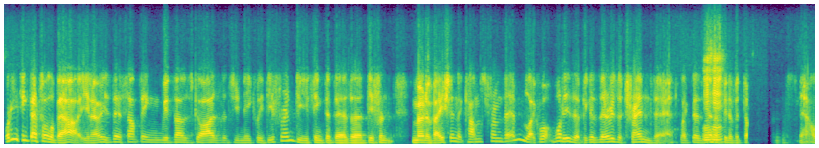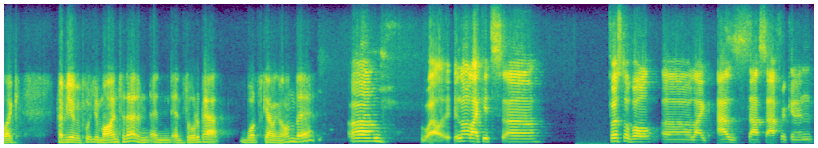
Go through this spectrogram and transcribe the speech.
what do you think that's all about? You know, is there something with those guys that's uniquely different? Do you think that there's a different motivation that comes from them? Like, what what is it? Because there is a trend there. Like, there's been a Mhm. bit of a dominance now. Like, have you ever put your mind to that and, and, and thought about what's going on there? Um, well, you know, like it's uh, first of all, uh, like as South African,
